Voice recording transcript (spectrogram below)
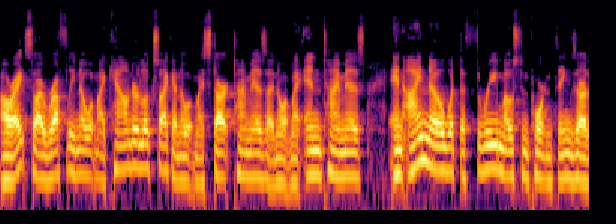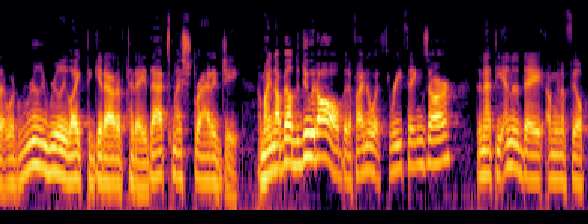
All right, so I roughly know what my calendar looks like. I know what my start time is. I know what my end time is. And I know what the three most important things are that I would really, really like to get out of today. That's my strategy. I might not be able to do it all, but if I know what three things are, then at the end of the day, I'm going to feel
